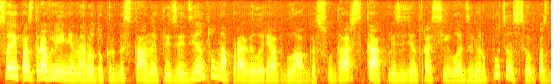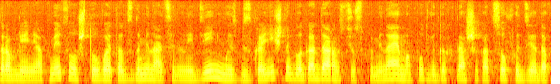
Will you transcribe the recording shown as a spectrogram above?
Свои поздравления народу Кыргызстана и президенту направил ряд глав государств. Так, президент России Владимир Путин в своем поздравлении отметил, что в этот знаменательный день мы с безграничной благодарностью вспоминаем о подвигах наших отцов и дедов,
